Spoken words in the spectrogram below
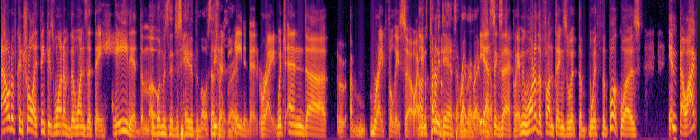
out of control. I think is one of the ones that they hated the most. The ones they just hated the most. That's they right. just right. hated it, right? Which and uh, uh, rightfully so. I Oh, mean, it's Tony the- Danza. Right, right, right. yes, exactly. I mean, one of the fun things with the with the book was, you know, I've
